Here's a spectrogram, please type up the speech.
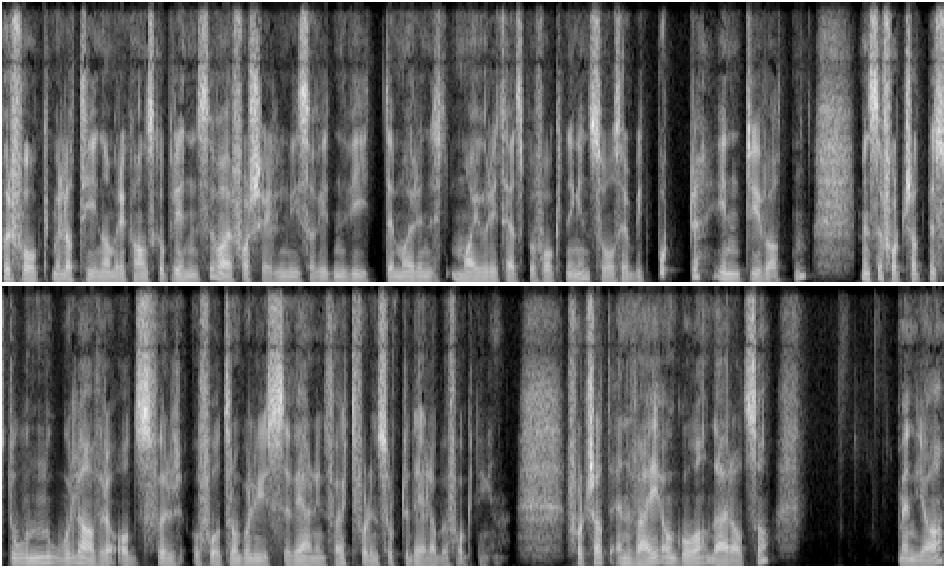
For folk med latinamerikansk opprinnelse var forskjellen vis-à-vis den hvite majoritetsbefolkningen så å si blitt borte borte innen 2018, mens det fortsatt besto noe lavere odds for å få trombolyse ved hjerneinfarkt for den sorte del av befolkningen. Fortsatt en vei å gå der, altså, men ja,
